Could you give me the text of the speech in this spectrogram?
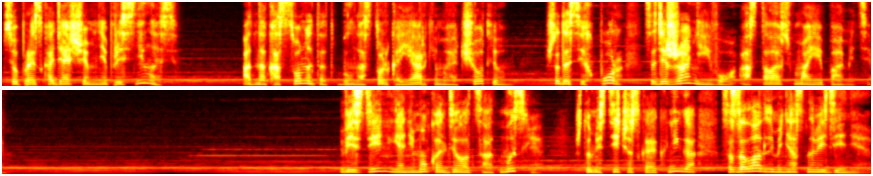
все происходящее мне приснилось? Однако сон этот был настолько ярким и отчетливым, что до сих пор содержание его осталось в моей памяти. Весь день я не мог отделаться от мысли, что мистическая книга создала для меня сновидение.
